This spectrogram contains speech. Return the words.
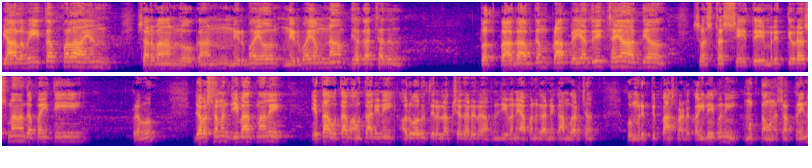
ब्यालवैत पलायन सर्वान् लोकान् निर्भयो निर्भयं नाभ्यगच्छत्। त्वत्पादाब्दं प्राप्य यदृच्छया अद्य स्वस्थ सेते मृत्युरस्मादपैति। प्रभु जबसम्म जीवात्माले यताउता नै अरू अरूतिर लक्ष्य गरेर आफ्नो जीवनयापन गर्ने काम गर्छ। ऊ मृत्यु पासबाट कहिल्यै पनि मुक्त हुन सक्दैन।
